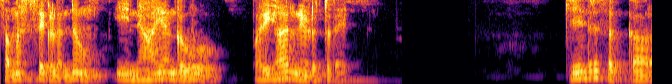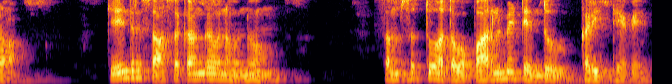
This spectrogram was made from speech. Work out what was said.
ಸಮಸ್ಯೆಗಳನ್ನು ಈ ನ್ಯಾಯಾಂಗವು ಪರಿಹಾರ ನೀಡುತ್ತದೆ. ಕೇಂದ್ರ ಸರ್ಕಾರ, ಕೇಂದ್ರ ಶಾಸಕಾಂಗವನ್ನು ಸಂಸತ್ತು ಅಥವಾ ಪಾರ್ಲಿಮೆಂಟ್ ಎಂದು ಕರೆಯುತ್ತೇವೆ.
